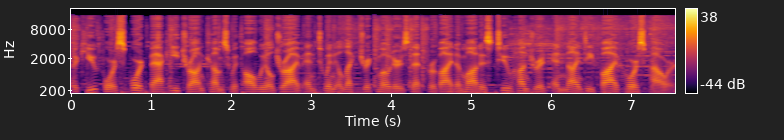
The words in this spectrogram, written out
The Q4 Sportback e-tron comes with all-wheel drive and twin electric motors that provide a modest 295 horsepower.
